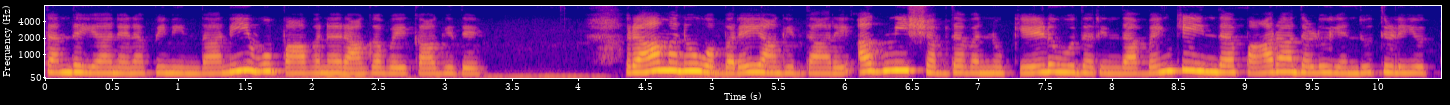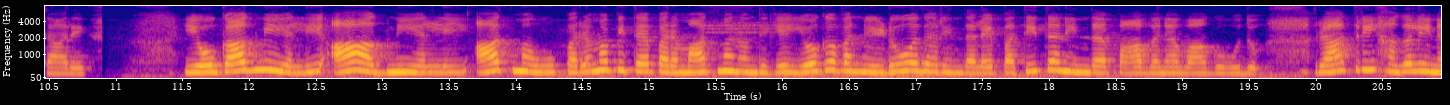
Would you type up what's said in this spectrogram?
ತಂದೆಯ ನೆನಪಿನಿಂದ ನೀವು ಪಾವನರಾಗಬೇಕಾಗಿದೆ. ರಾಮನು ಒಬ್ಬರೇ ಆಗಿದ್ದಾರೆ ಅಗ್ನಿ ಶಬ್ದವನ್ನು ಕೇಳುವುದರಿಂದ ಬೆಂಕಿಯಿಂದ ಪಾರಾದಳು ಎಂದು ತಿಳಿಯುತ್ತಾರೆ. ಯೋಗಾಗ್ನಿಯಲ್ಲಿ, ಆ ಅಗ್ನಿಯಲ್ಲಿ ಆತ್ಮವು ಪರಮಪಿತ ಪರಮಾತ್ಮನೊಂದಿಗೆ ಯೋಗವನ್ನು ಇಡುವುದರಿಂದಲೇ ಪತಿತನಿಂದ ಪಾವನವಾಗುವುದು. ರಾತ್ರಿ ಹಗಲಿನ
